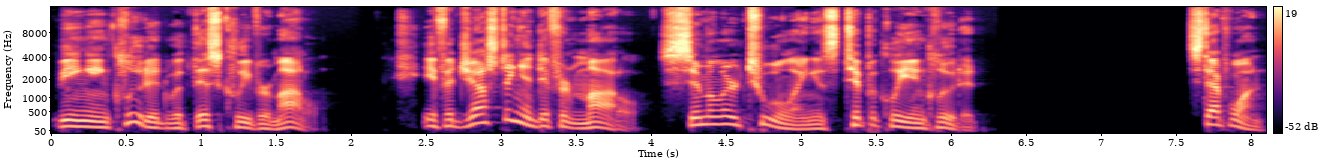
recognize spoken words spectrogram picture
being included with this cleaver model. If adjusting a different model, similar tooling is typically included. Step 1.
